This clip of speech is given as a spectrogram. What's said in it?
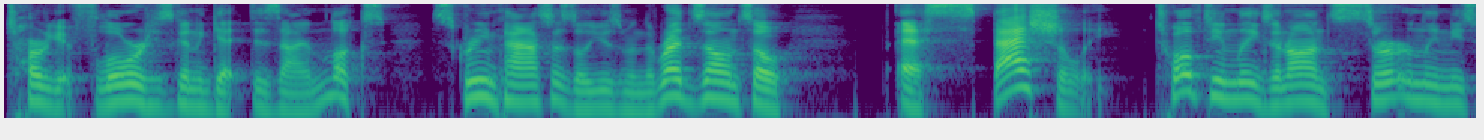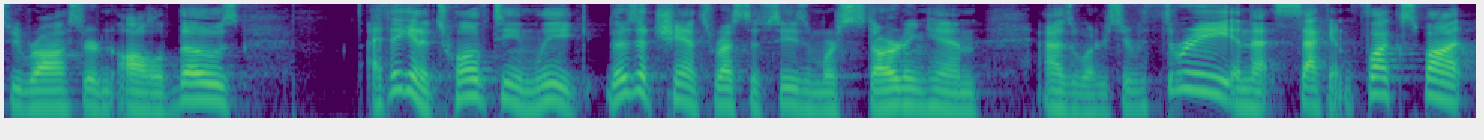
target floor. He's gonna get design looks, screen passes, they'll use him in the red zone. So especially 12 team leagues and on, certainly needs to be rostered in all of those. I think in a 12 team league, there's a chance rest of season we're starting him as wide receiver three in that second flex spot.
